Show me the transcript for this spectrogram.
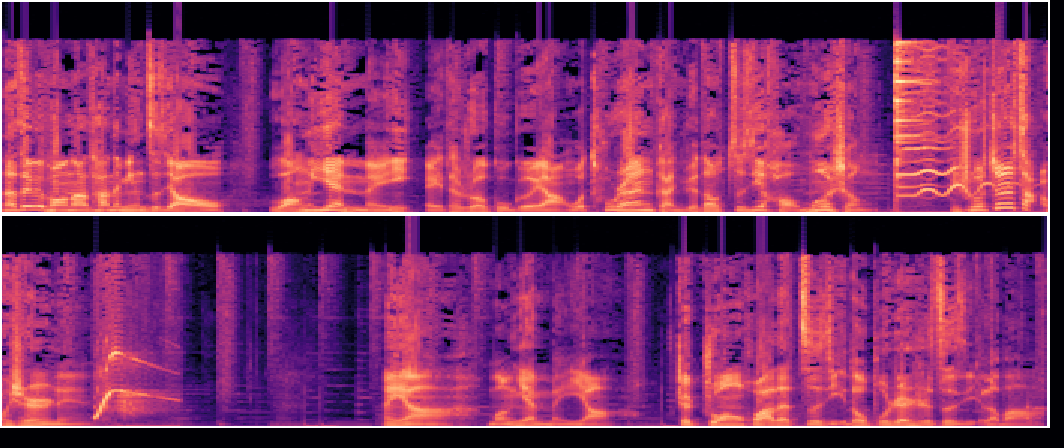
那这位朋友呢，他的名字叫王艳梅，哎，他说：“谷歌呀，我突然感觉到自己好陌生，你说这是咋回事呢？”哎呀，王艳梅呀，这妆化的自己都不认识自己了吧？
